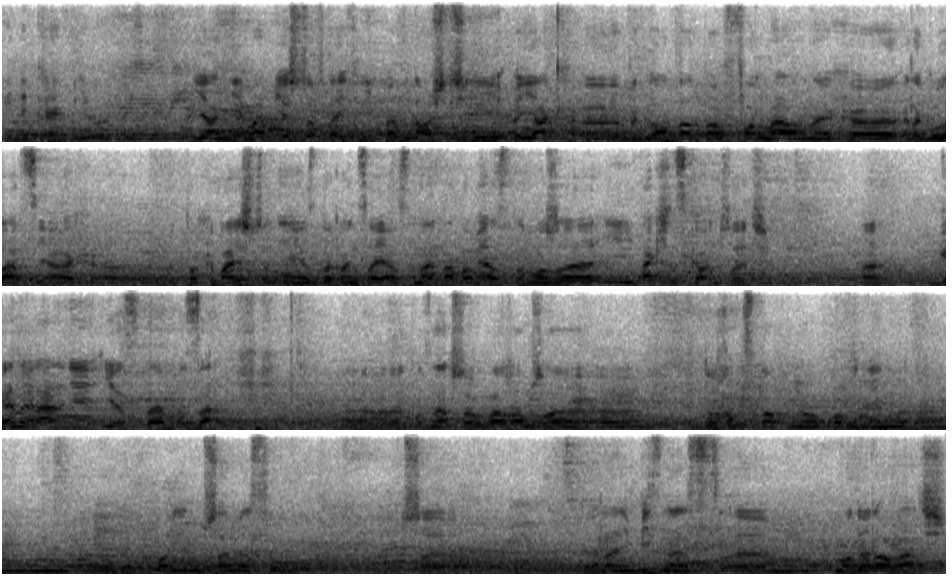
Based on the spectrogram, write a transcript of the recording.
w innych krajach Unii Europejskiej. Ja nie mam jeszcze w tej chwili pewności, jak e, wygląda to w formalnych e, regulacjach. E, To chyba jeszcze nie jest do końca jasne, natomiast może i tak się skończyć. Generalnie jestem za. E, To znaczy uważam, że e, w dużym stopniu powinien, em, powinien przemysł czy generalnie biznes moderować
